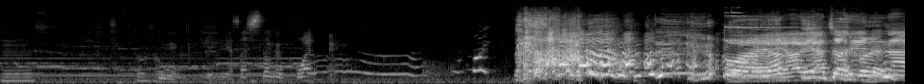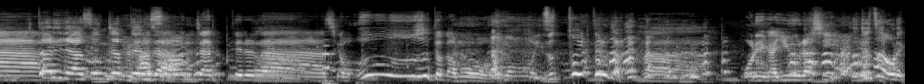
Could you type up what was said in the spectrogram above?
です。どうぞ。ね優しさが怖い。おいやってんじゃんこれ。な二人で遊んじゃってんじゃん。遊んじゃってるな。しかも「うー」とかもうもうずっと言ってるから。は俺が言うらしいい。実は俺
